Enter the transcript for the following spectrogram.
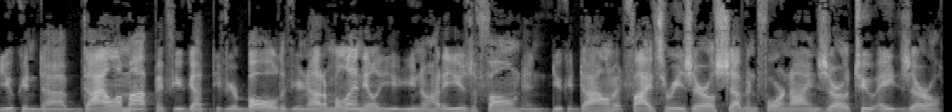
you can uh, dial them up. If you got if you're bold if you're not a millennial you, you know how to use a phone and you could dial them at 530-749-0280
